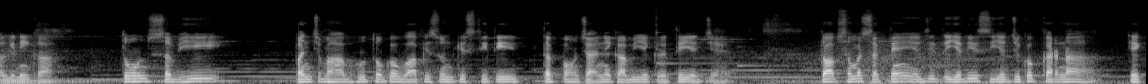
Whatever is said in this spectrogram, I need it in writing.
अग्नि का। तो उन सभी पंच महाभूतों को वापस उनकी स्थिति तक पहुँचाने का भी ये कृत्य यज्ञ है। तो आप समझ सकते हैं, यदि यदि इस यज्ञ को करना एक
